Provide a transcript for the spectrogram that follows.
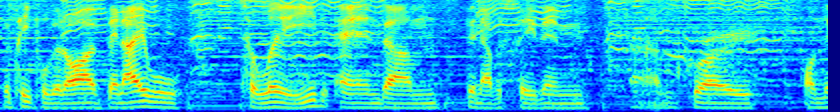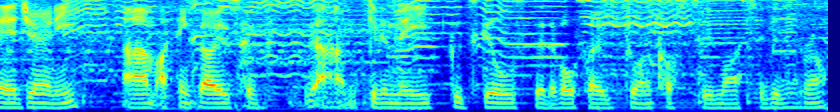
the people that I've been able to lead and um, been able to see them grow on their journey, um, I think those have given me good skills that have also drawn across to my civilian role.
